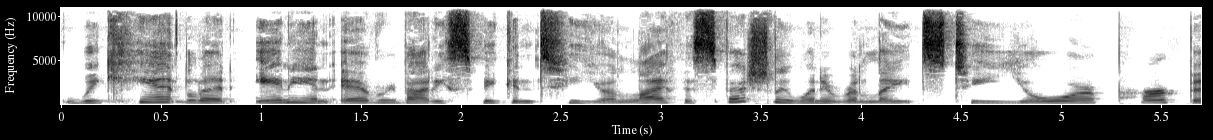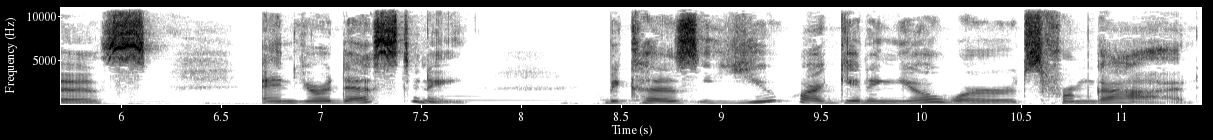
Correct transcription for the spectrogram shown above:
We can't let any and everybody speak into your life, especially when it relates to your purpose and your destiny, because you are getting your words from God.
